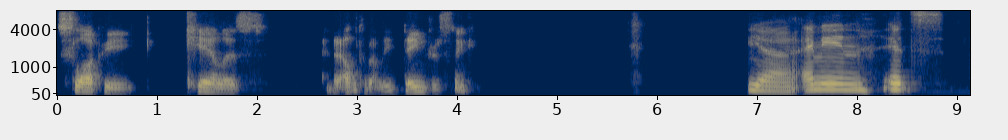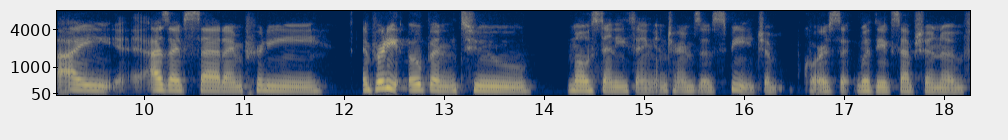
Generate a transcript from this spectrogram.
sloppy, careless, and ultimately dangerous thinking. Yeah, I mean, it's I as I've said, I'm pretty I'm pretty open to most anything in terms of speech, of course, with the exception of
